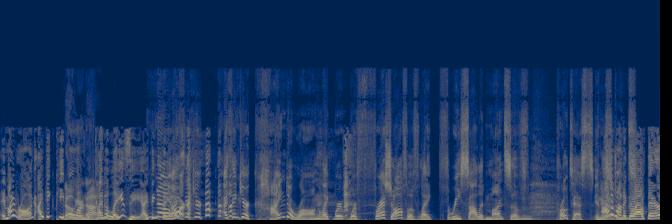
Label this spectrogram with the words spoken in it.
Am I wrong? I think people No, you're not. kind of lazy. I think no, they are. I think you're. I think you're kind of wrong. Like we're we're fresh off of like three solid months of mm-hmm. protests in the I don't want to go out there.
